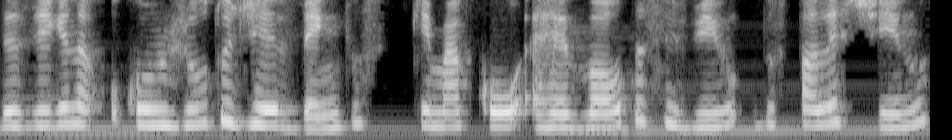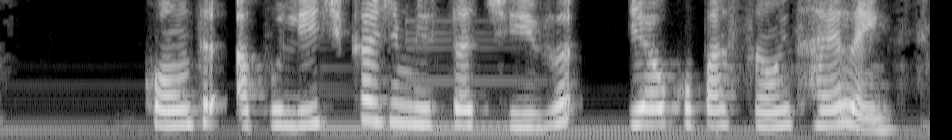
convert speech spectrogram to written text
designa o conjunto de eventos que marcou a revolta civil dos palestinos contra a política administrativa e a ocupação israelense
